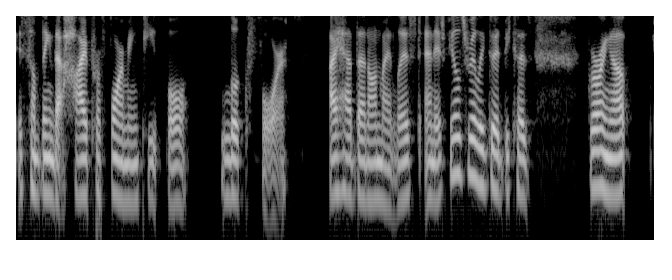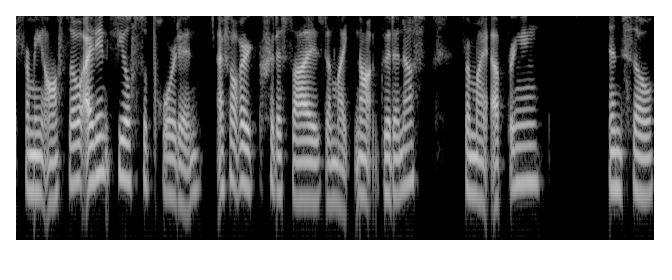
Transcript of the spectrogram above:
is something that high performing people look for. I had that on my list, and it feels really good because growing up, for me also. I didn't feel supported. I felt very criticized and like not good enough from my upbringing. And so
